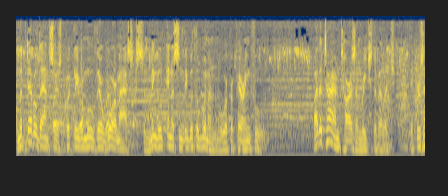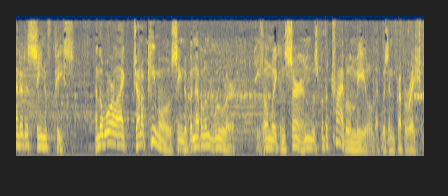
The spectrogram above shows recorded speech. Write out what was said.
and the devil dancers quickly removed their war masks and mingled innocently with the women who were preparing food. By the time Tarzan reached the village, it presented a scene of peace, and the warlike Janokimo seemed a benevolent ruler whose only concern was for the tribal meal that was in preparation.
